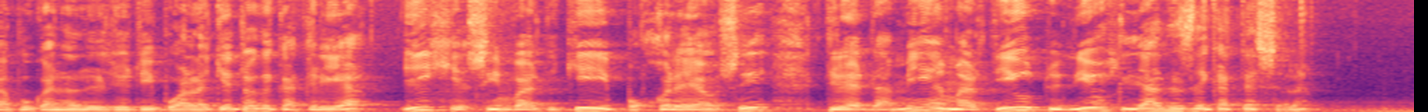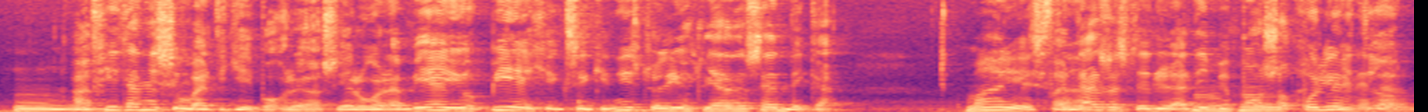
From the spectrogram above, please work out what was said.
12 που έκανα δελτίο τύπου, αλλά και το 13, είχε συμβατική υποχρέωση 31 Μαρτίου του 2014. Αυτή ήταν η συμβατική υποχρέωση. Η εργολαβία η οποία είχε ξεκινήσει το 2011. Μάλιστα. Φαντάζεστε δηλαδή με Μμμ, πόσο. πολύ με το- ενδιαφέρον.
